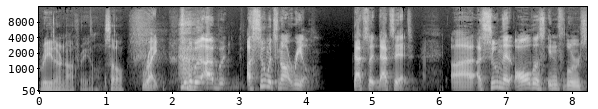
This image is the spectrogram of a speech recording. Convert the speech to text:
real or not real. So Right. So, but, uh, but assume it's not real. That's it. That's it. Uh, assume that all those influence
